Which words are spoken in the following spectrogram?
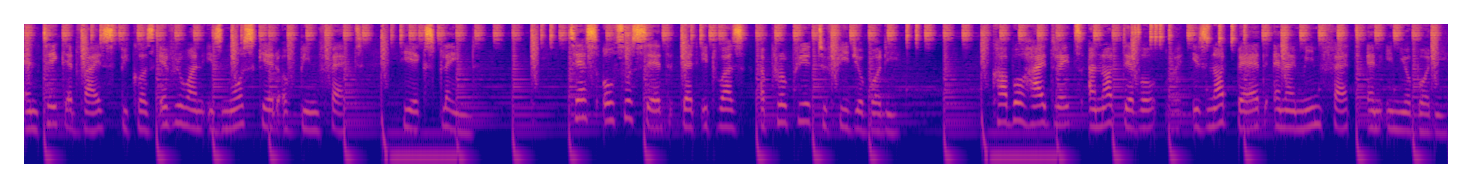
and take advice because everyone is more scared of being fat, he explained. Tess also said that it was appropriate to feed your body. Carbohydrates are not devil, is not bad and I mean fat and in your body.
